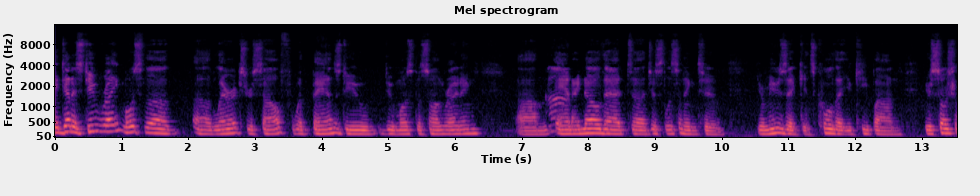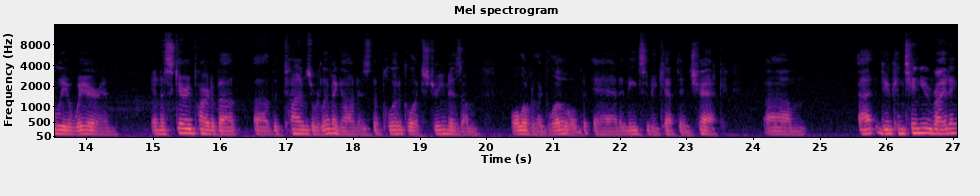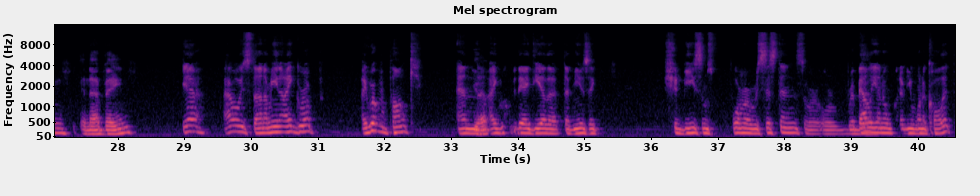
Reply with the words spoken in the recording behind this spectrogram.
Hey, Dennis, do you write most of the uh, lyrics yourself with bands? Do you do most of the songwriting? Um, um, and I know that uh, just listening to your music, it's cool that you keep on. You're socially aware, and and the scary part about uh, the times we're living on is the political extremism all over the globe, and it needs to be kept in check. Um, uh, do you continue writing in that vein? Yeah, I always done. I mean, I grew up, I grew up in punk, and yeah. uh, I grew up with the idea that that music should be some form of resistance or or rebellion yeah. or whatever you want to call it.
